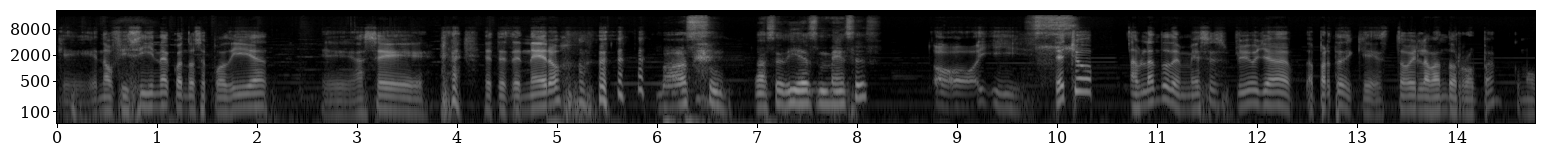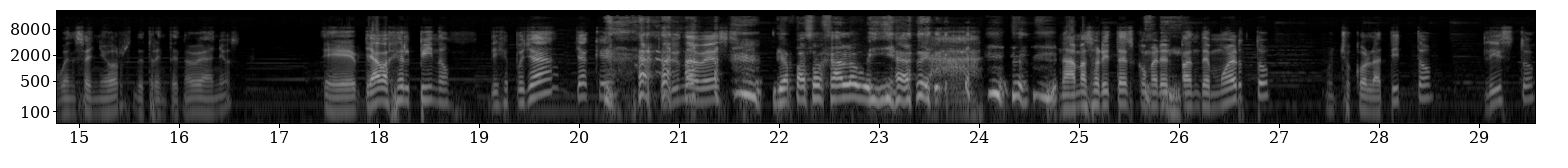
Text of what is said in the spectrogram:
que en oficina cuando se podía, eh, hace desde enero. Hace 10 meses. Oh, y de hecho, hablando de meses, yo ya, aparte de que estoy lavando ropa, como buen señor de 39 años, eh, ya bajé el pino. Dije, pues ya, ya que, pues de una vez, Ya pasó Halloween, ya. Nada más ahorita es comer el pan de muerto, un chocolatito, listo,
